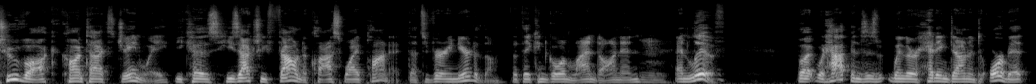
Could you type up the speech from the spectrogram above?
Tuvok contacts Janeway because he's actually found a Class Y planet that's very near to them that they can go and land on and, Mm. and live. But what happens is when they're heading down into orbit,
